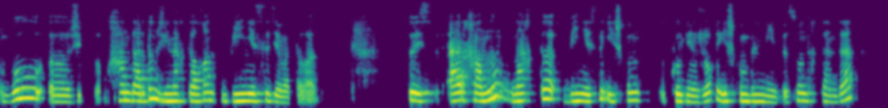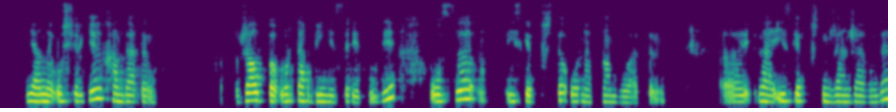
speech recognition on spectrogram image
бұл хандардың жинақталған бейнесі деп аталады. То есть әр ханның нақты бейнесін ешкім көрген жоқ ешкім білмейді. Сондықтан да яғни осы жерге хандардың жалпы ортақ бейнесі ретінде осы ескерткішті орнатқан болатын. Мына ескерткіштің жан жағында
